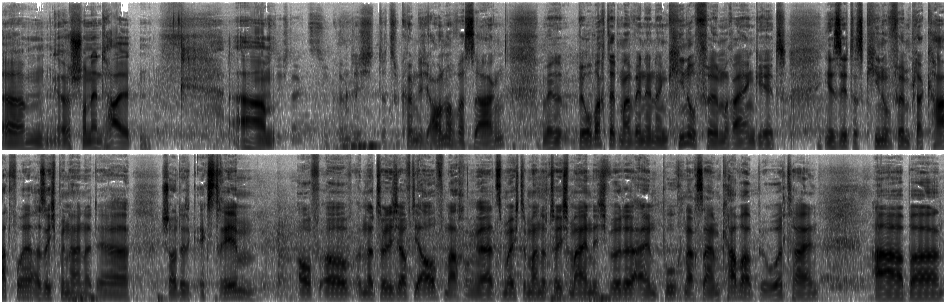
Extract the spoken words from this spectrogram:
ähm, äh, schon enthalten. Ähm, könnte ich, dazu könnte ich auch noch was sagen. Beobachtet mal, wenn ihr in einen Kinofilm reingeht. Ihr seht das Kinofilmplakat vorher. Also ich bin einer, der schaut extrem auf, auf, natürlich auf die Aufmachung. Jetzt möchte man natürlich meinen, ich würde ein Buch nach seinem Cover beurteilen. Aber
